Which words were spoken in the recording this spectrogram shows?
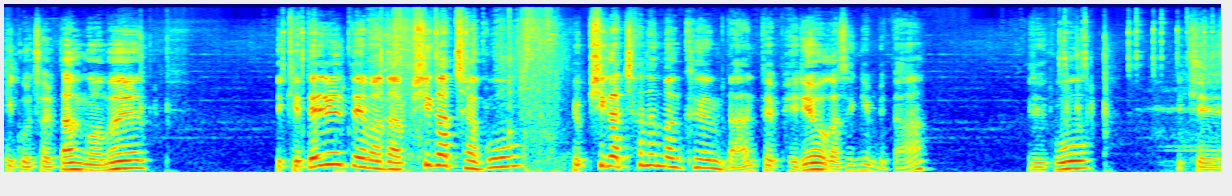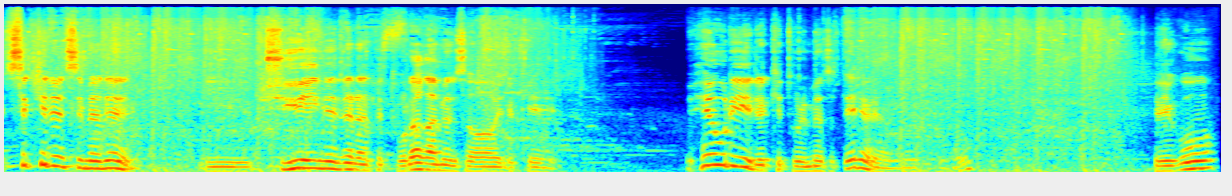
그리고 절단검은 이렇게 때릴 때마다 피가 차고 그 피가 차는 만큼 나한테 베리어가 생깁니다. 그리고 이렇게 스킬을 쓰면은 이 주위에 있는 애들한테 돌아가면서 이렇게 회오리 이렇게 돌면서 때려요. 그리고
